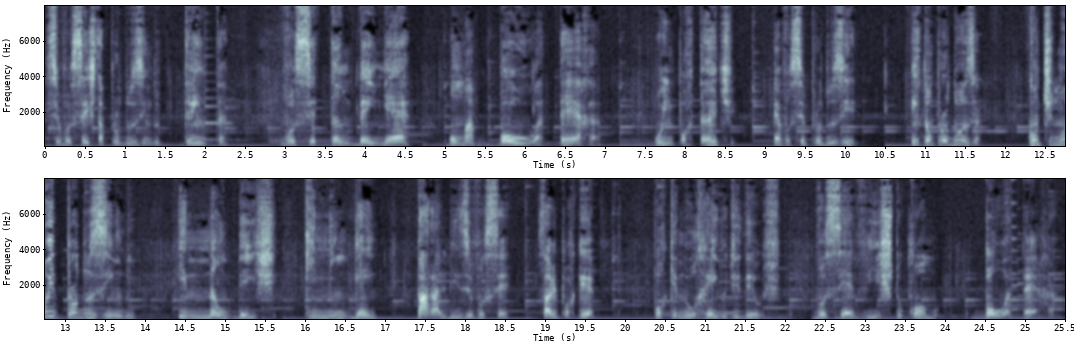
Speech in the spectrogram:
se você está produzindo 30, você também é uma boa terra. O importante é você produzir. Então produza, continue produzindo e não deixe que ninguém paralise você. Sabe por quê? Porque no reino de Deus você é visto como boa terra.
